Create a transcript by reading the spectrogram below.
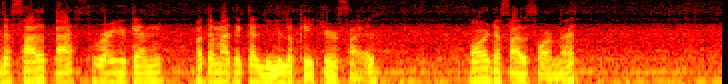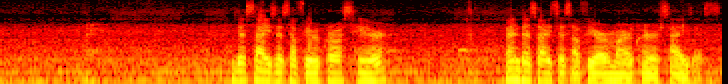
the file path where you can automatically locate your file, or the file format, the sizes of your crosshair, and the sizes of your marker sizes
